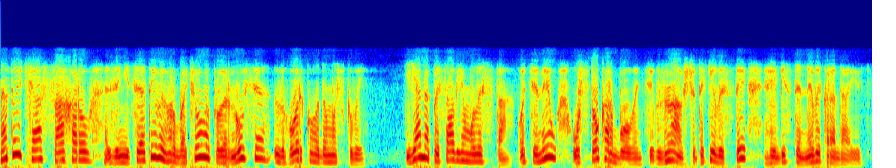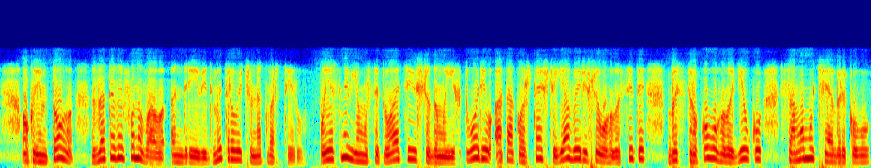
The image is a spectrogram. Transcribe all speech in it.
На той час Сахаров з ініціативи Горбачова повернувся з Горького до Москви. Я написав йому листа, оцінив у сто карбованців, знав, що такі листи гебісти не викрадають. Окрім того, зателефонував Андрієві Дмитровичу на квартиру, пояснив йому ситуацію щодо моїх творів, а також те, що я вирішив оголосити безстрокову голодівку самому Чебрикову,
